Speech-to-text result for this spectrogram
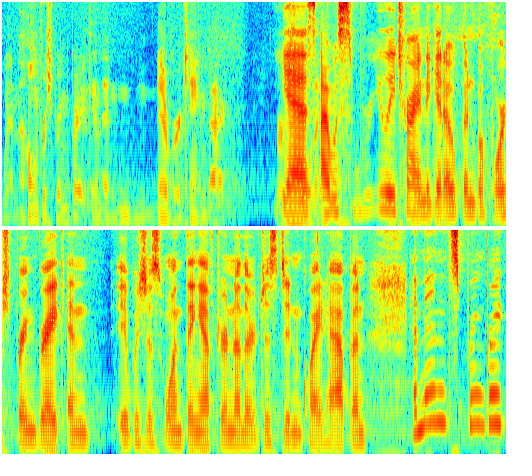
went home for spring break and then never came back. Yes, I was really trying to get open before spring break, and it was just one thing after another. It just didn't quite happen. And then spring break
